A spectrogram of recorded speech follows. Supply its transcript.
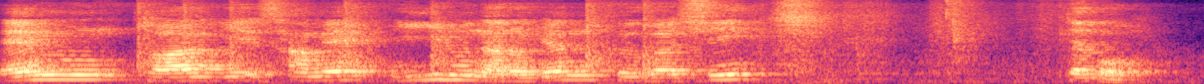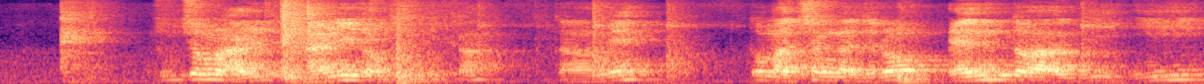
m 더하기 3의 2로 나누면 그것이 되고 중점을 알, 알 리는 없으니까. 그 다음에 또 마찬가지로 n 더하기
